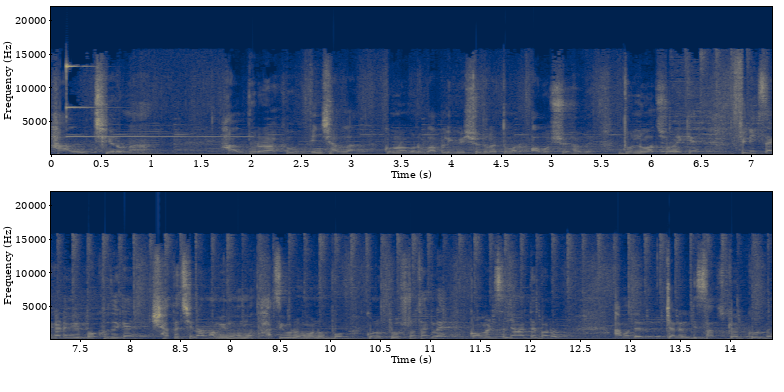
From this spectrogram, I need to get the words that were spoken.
হাল ছেড়ো না। হাল ধরে রাখো ইনশাল্লাহ কোনো না কোনো পাবলিক বিশ্ববিদ্যালয় তোমার অবশ্যই হবে। ধন্যবাদ সবাইকে। ফিনিক্স একাডেমির পক্ষ থেকে সাথে ছিলাম আমি মোহাম্মদ হাসিবুর রহমান অপু। কোনো প্রশ্ন থাকলে কমেন্টসে জানাতে পারো। আমাদের চ্যানেলটি সাবস্ক্রাইব করবে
